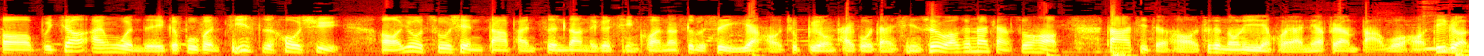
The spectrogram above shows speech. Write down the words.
呃比较安稳的一个部分？即使后续哦又出现大盘震荡的一个情况，那是不是一样哈？就不用太过担心。所以我要跟他讲说哈，大家记得哈，这个农历年回来你要非常把握哈。第一个。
